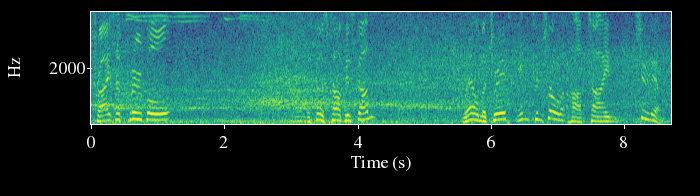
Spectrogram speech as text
Tries a through ball. And the first half is done. Real Madrid in control at half-time, 2-0.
